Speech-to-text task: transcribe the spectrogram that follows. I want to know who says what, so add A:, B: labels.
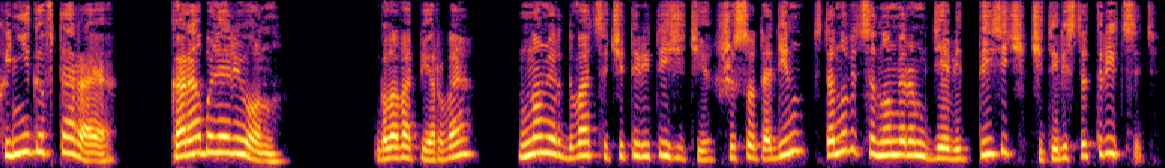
A: Книга вторая. Корабль «Орион». Глава первая. Номер 24601 становится номером 9430.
